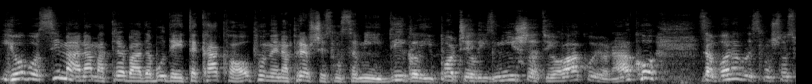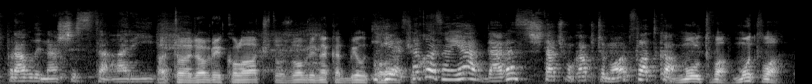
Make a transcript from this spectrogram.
i ovo svima nama treba da bude i tekakva opomena, previše smo se mi digli i počeli izmišljati ovako i onako, zaboravili smo što su pravili naši stari. A to je dobri kolač, to su dobri nekad bili kolači. Jes, tako da sam ja danas, šta ćemo, kako ćemo od slatka, Multva, mutva.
